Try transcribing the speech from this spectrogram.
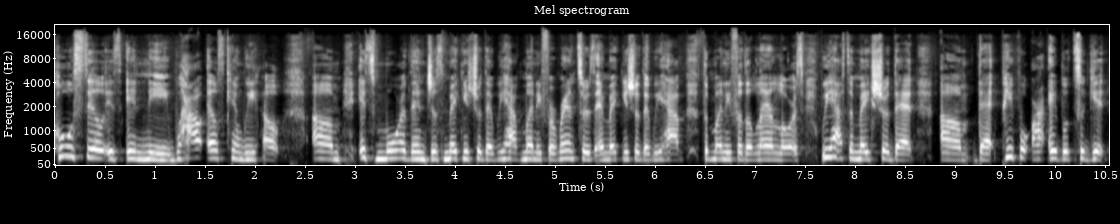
Who still is in need? How else can we help? Um, it's more than just making sure that we have money for renters and making sure that we have the money for the landlords. We have to make sure that, um, that people are able to get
